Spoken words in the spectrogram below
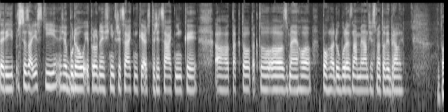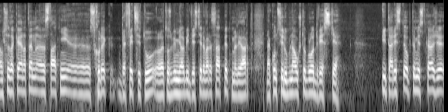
který prostě zajistí, že budou i pro dnešní třicátníky a čtyřicátníky, tak to, tak to e, z mého pohledu bude znamenat, že jsme to vybrali. Tam se také na ten e, státní schodek deficitu. Letos by měl být 295 miliard, na konci dubna už to bylo 200. I tady jste optimistka, že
